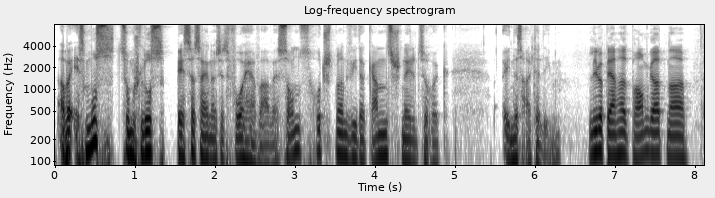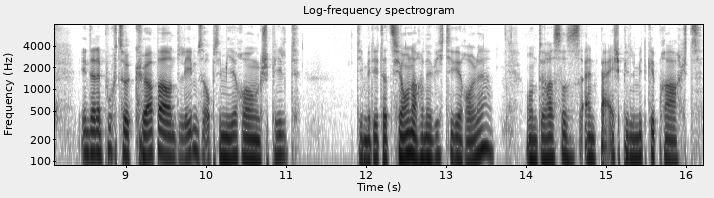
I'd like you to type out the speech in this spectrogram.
Aber es muss zum Schluss besser sein, als es vorher war, weil sonst rutscht man wieder ganz schnell zurück in das alte Leben. Lieber Bernhard Baumgartner, in deinem Buch zur Körper- und Lebensoptimierung spielt die Meditation auch eine wichtige Rolle. Und du hast uns ein Beispiel mitgebracht,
